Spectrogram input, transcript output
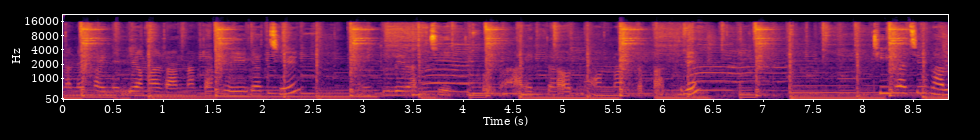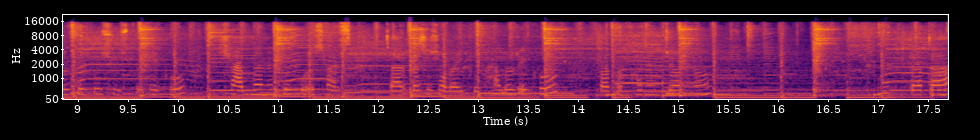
মানে ফাইনালি আমার রান্নাটা হয়ে গেছে। আমি তুলে রাখছি একটি আরেকটা অন্য- একটা পাত্রে। ঠিক আছে, ভালো থেকো, সুস্থ থেকো, সাবধানে থেকো চারপাশে সবাইকে ভালো রেখো। ততক্ষণের জন্য টাটা।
